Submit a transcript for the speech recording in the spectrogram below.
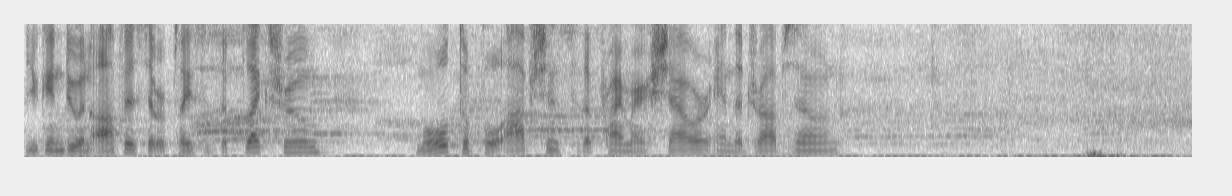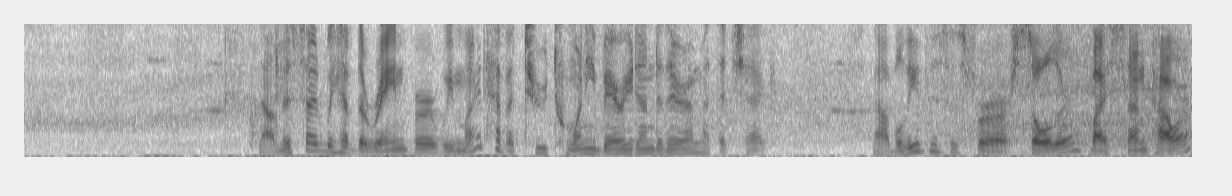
You can do an office that replaces the flex room. Multiple options to the primary shower and the drop zone. Now on this side we have the Rainbird. We might have a 220 buried under there. I'm at the check. Now I believe this is for our solar by SunPower.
